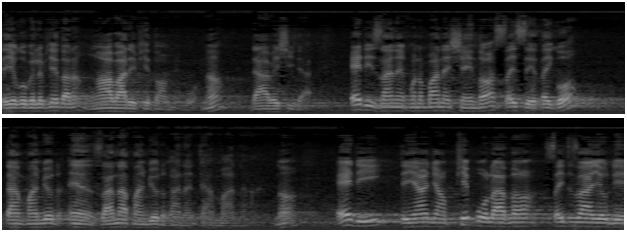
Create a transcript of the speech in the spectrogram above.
တရကိုဘယ်လိုဖြစ်သွားတော့၅ပါးတွေဖြစ်သွားမယ်ပေါ့နော်ဒါပဲရှိတာအဲ့ဒီဇာနဲ့ခုနှစ်ပါးနဲ့ရှင်သောစိုက်စေသိက်ကိုတန်ပံပြုတ်အဲဇာနာတန်ပြုတ်တကနာဓမ္မနာနော် အဲ့ဒီတရားကြောင့်ဖြစ်ပေါ်လာသောစိတ်တစားယုတ်တွေ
